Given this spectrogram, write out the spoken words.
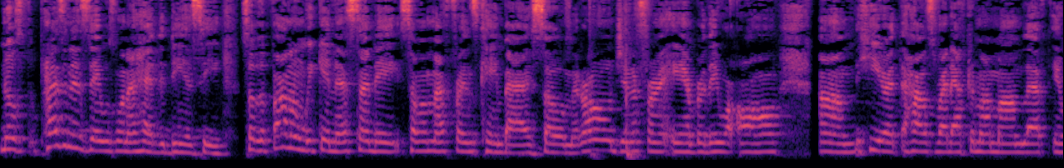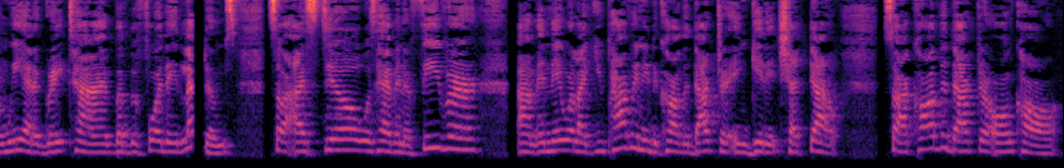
No, President's Day was when I had the D&C. So the following weekend, that Sunday, some of my friends came by. So Maron, Jennifer, and Amber, they were all um, here at the house right after my mom left, and we had a great time. But before they left them, so I still was having a fever, um, and they were like, "You probably need to call the doctor and get it checked out." So I called the doctor on call.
